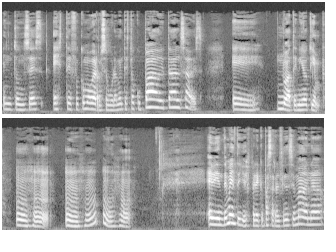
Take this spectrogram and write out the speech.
Entonces, este fue como verlo, seguramente está ocupado y tal, ¿sabes? Eh, no ha tenido tiempo. Evidentemente, yo esperé que pasara el fin de semana,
